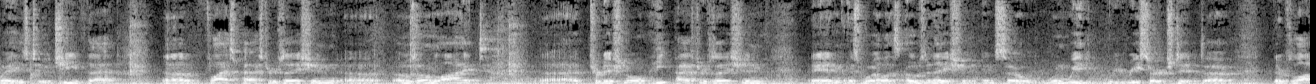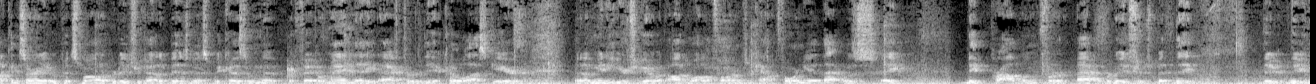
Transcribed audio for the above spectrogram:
ways to achieve that. Uh, flash pasteurization, uh, ozone light, uh, traditional heat pasteurization, and as well as ozonation. And so when we, we researched it, uh, there was a lot of concern it would put smaller producers out of business because of the, the federal mandate after the E. coli scare uh, many years ago at Odwalla Farms in California. That was a big problem for apple producers, but the the, the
